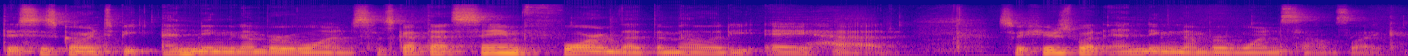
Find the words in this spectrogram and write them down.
this is going to be ending number one. So it's got that same form that the melody A had. So here's what ending number one sounds like.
